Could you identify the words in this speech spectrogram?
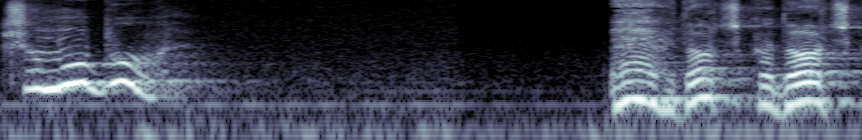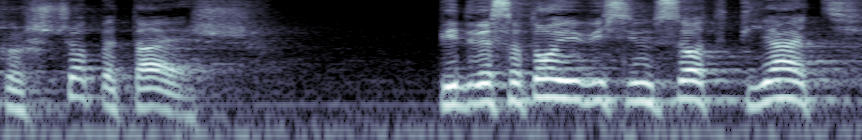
Чому був? Ех, дочко, дочко, що питаєш? Під висотою 805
